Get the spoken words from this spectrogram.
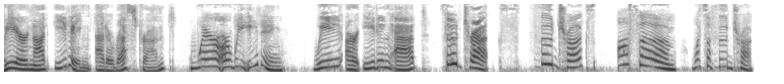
We are not eating at a restaurant Where are we eating We are eating at food trucks Food trucks Awesome What's a food truck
